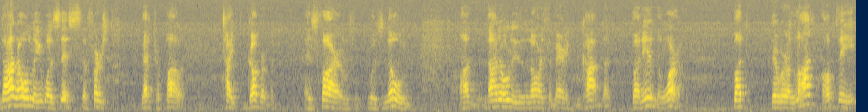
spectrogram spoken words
Not only was this the first metropolitan type government as far as was known on not only the North American continent, but in the world. But there were a lot of the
